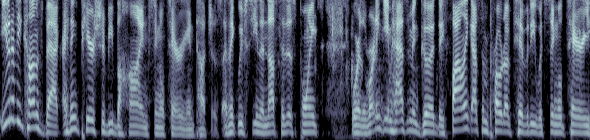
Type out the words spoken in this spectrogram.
even if he comes back, I think Pierce should be behind Singletary in touches. I think we've seen enough to this point where the running game hasn't been good. They finally got some productivity with Singletary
